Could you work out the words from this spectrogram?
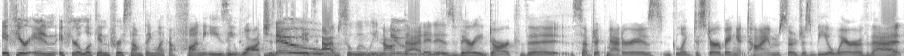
if you're in if you're looking for something like a fun, easy watch, it's, No. it's absolutely not No. that. It is very dark. The subject matter is like disturbing at times, so just be aware of that.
